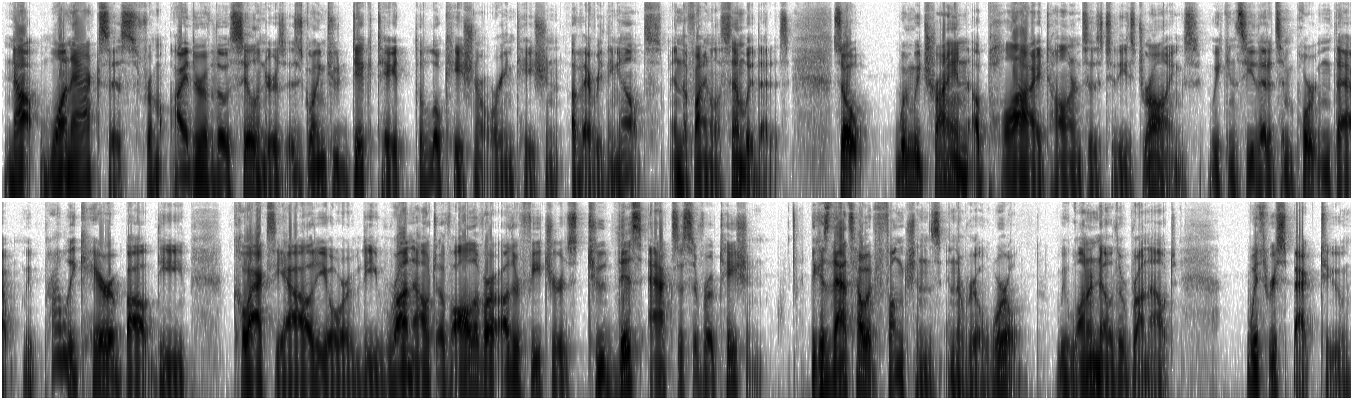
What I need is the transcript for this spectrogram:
Not one axis from either of those cylinders is going to dictate the location or orientation of everything else, in the final assembly, that is. So when we try and apply tolerances to these drawings, we can see that it's important that we probably care about the coaxiality or the runout of all of our other features to this axis of rotation because that's how it functions in the real world. We want to know the runout with respect to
